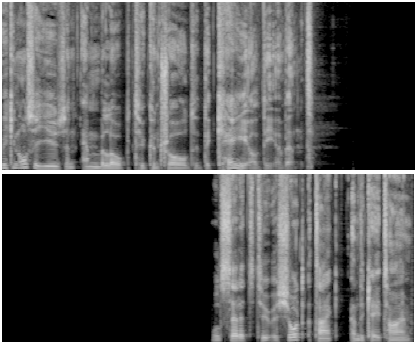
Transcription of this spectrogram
We can also use an envelope to control the decay of the event. We'll set it to a short attack and decay time.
